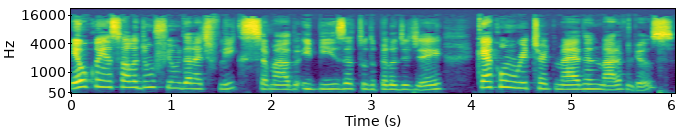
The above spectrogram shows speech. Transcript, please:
Eu conheço ela de um filme da Netflix chamado Ibiza, tudo pelo DJ, que é com Richard Madden, maravilhoso.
